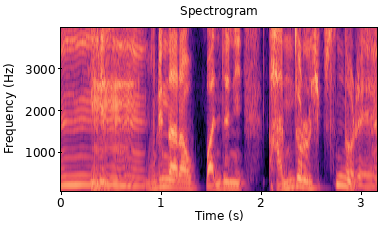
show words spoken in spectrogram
음, 이게 음. 우리나라 완전히 반도를 휩쓴 노래예요.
